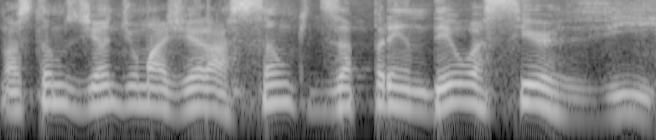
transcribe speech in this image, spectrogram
Nós estamos diante de uma geração que desaprendeu a servir.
